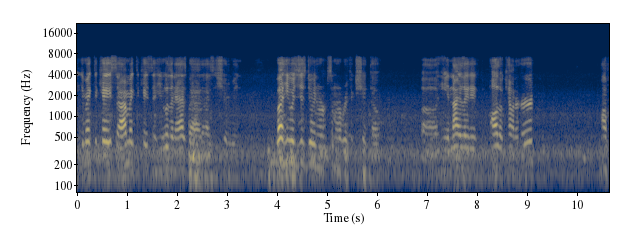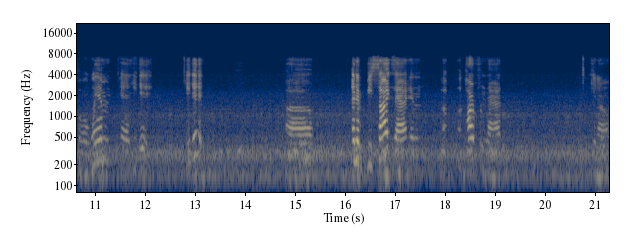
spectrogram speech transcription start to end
you can make the case. I make the case that he wasn't as bad as he should have been, but he was just doing some horrific shit though. Uh, he annihilated all of Counter Earth off of a whim, and he did it. He did it. Uh, and then besides that, and apart from that, you know,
